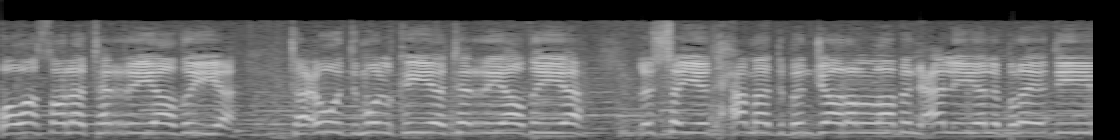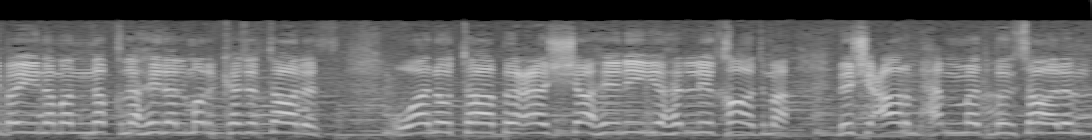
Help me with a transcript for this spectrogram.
ووصلت الرياضية. تعود ملكية الرياضية للسيد حمد بن جار الله بن علي البريدي بينما النقلة إلى المركز الثالث. ونتابع الشاهنية اللي قادمة بشعار محمد بن سالم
